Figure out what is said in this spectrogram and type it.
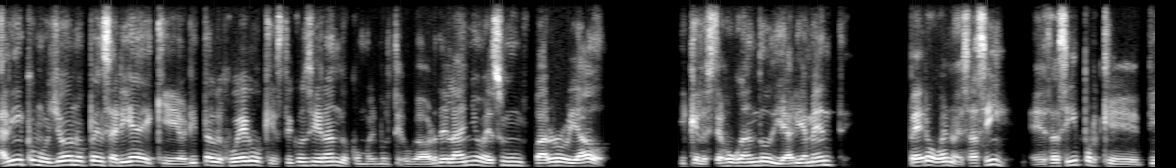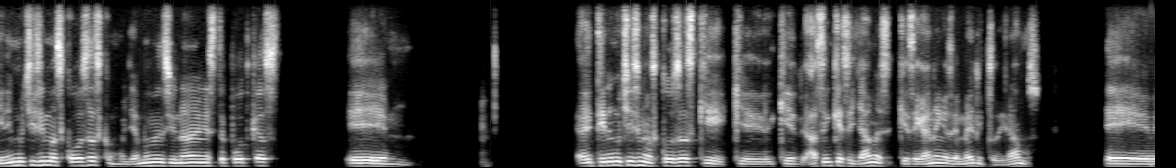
alguien como yo no pensaría de que ahorita el juego que estoy considerando como el multijugador del año es un Battle Royale y que lo esté jugando diariamente. Pero bueno, es así, es así porque tiene muchísimas cosas, como ya hemos mencionado en este podcast, eh, eh, tiene muchísimas cosas que, hacen que se llame, que se ganen ese mérito, digamos. Eh,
